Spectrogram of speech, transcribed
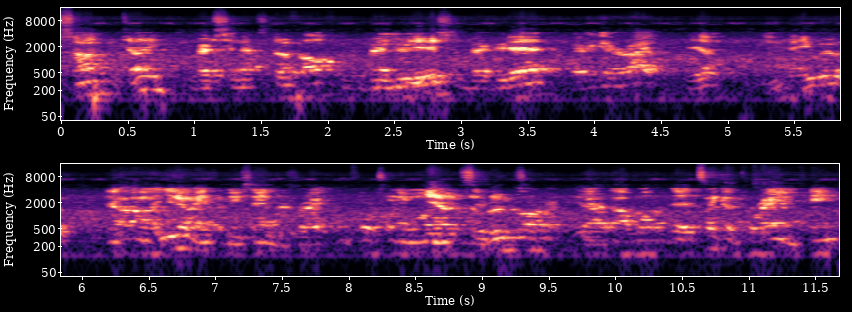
son, I tell you, you better send that stuff off. You better do this. You better do that. Better get it right. Yep. And he will. Yeah, uh, you know Anthony Sanders, right? 421. Yeah, the blue car. Yeah, uh, well, it's like a gray and pink.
